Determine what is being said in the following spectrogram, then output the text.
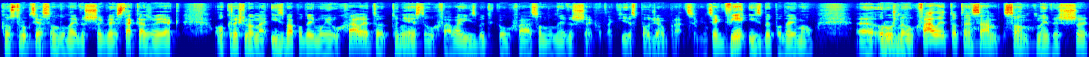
konstrukcja Sądu Najwyższego jest taka, że jak określona izba podejmuje uchwałę, to, to nie jest to uchwała izby, tylko uchwała Sądu Najwyższego. Taki jest podział pracy. Więc jak dwie izby podejmą e, różne uchwały, to ten sam Sąd Najwyższy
